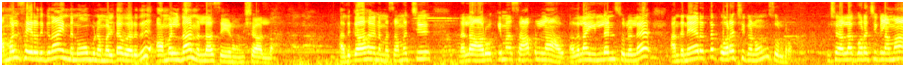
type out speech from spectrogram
அமல் செய்கிறதுக்கு தான் இந்த நோம்பு நம்மள்கிட்ட வருது. அமல் தான் நல்லா செய்யணும் இன்ஷா அதுக்காக நம்ம சமைச்சு நல்லா ஆரோக்கியமாக சாப்பிட்லாம். அதெல்லாம் இல்லைன்னு சொல்லலை. அந்த நேரத்தை குறைச்சிக்கணும்னு சொல்கிறோம் இன்ஷால்லா குறைச்சிக்கலாமா?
